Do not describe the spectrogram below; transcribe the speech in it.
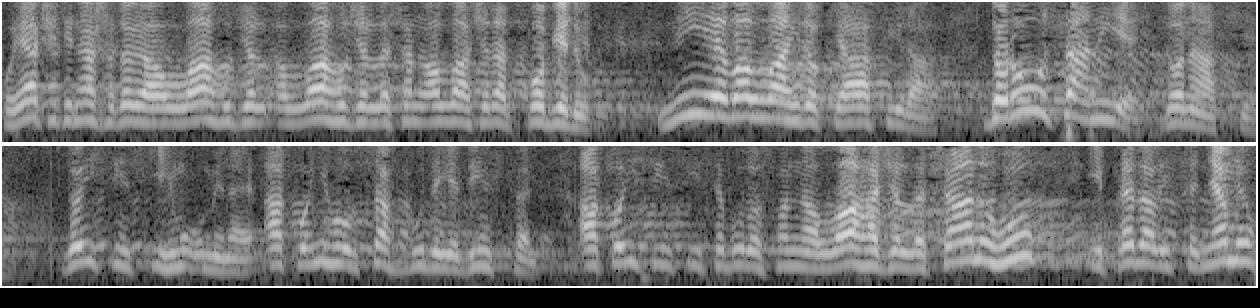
Pojačati naše dove Allahu, džel, Allahu Đelešanu, Allah će dati pobjedu. Nije vallahi do kafira, do Rusa nije, do nas je do istinskih mu'mina je. Ako njihov saf bude jedinstven, ako istinski se budu na Allaha Đalešanuhu i predali se njemu,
